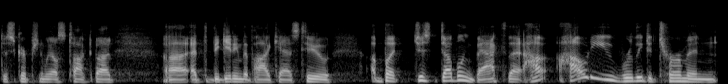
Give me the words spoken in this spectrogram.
description. We also talked about uh, at the beginning of the podcast too. Uh, but just doubling back to that, how how do you really determine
